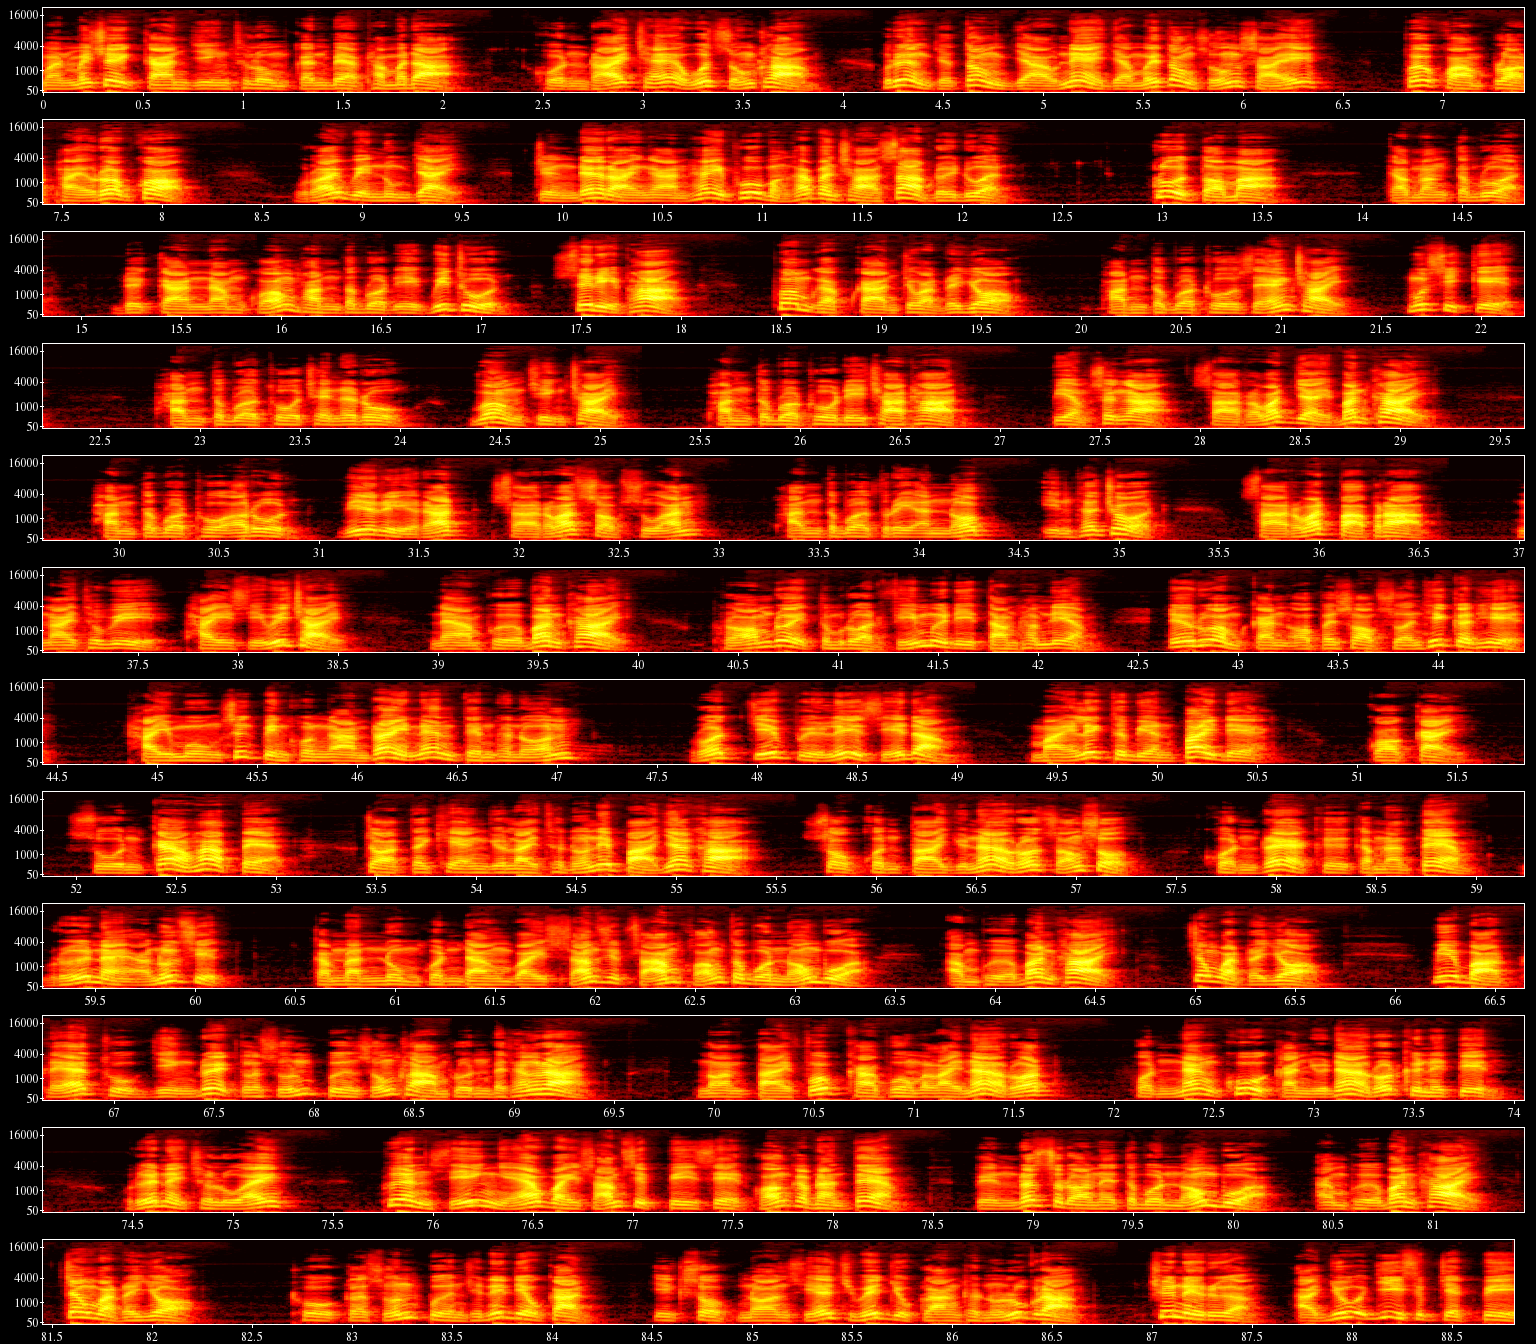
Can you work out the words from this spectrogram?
มันไม่ใช่การยิงถล่มกันแบบธรรมดา คนร้ายใช้อาวุธสงคราม เรื่องจะต้องยาวแน่อย่างไม่ต้องสงสัย เพื่อความปลอดภัยรอบคอบ ร้อยเวรหนุ่มใหญ่จึงได้รายงานให้ผู้บังคับบัญชาทราบโดยด่วนครู่ต่อมากำลังตำรวจ โดยการนำของพันตำรวจเอกวิทูลสิริภาคเพิ่มกับการจังหวัดระยอง พันตำรวจโทแสงชัย มุสิเกต พันตำรวจโทชัยนรงค์ว่องชิงชัย พันตำรวจโทเดชาธาตุเปี่ยมสง่า สารวัตรใหญ่บ้านค่าย พันตำรวจโทอรุณ วิริรัตสารวัตรสอบสวน พันตำรวจตรีอนนบ อินทโชตสารวัตรปราปราม นายทวี ไทยศรีวิชัยนอำเภอบ้านค่าย พร้อมด้วยตำรวจฝีมือดีตามธรรมเนียม ได้ร่วมกันออกไปสอบสวนที่เกิดเหตุ ไทยมุงซึ่งเป็นคนงานไร่แน่นเต็มถนน รถจี๊ปวิลลี่สีดำหมายเลขทะเบียนป้ายแดงกอไก่ 0958 จอดตะแคงอยู่ไหลถนนในป่าหญ้าคาศพคนตายอยู่หน้ารถสองศพ คนแรกคือกำนันแต้ม หรือนายอนุสิทธิ์กำนันหนุ่มคนดังวัย 33 ของตำบลหนองบัวอำเภอบ้านค่าย จังหวัดระยอง มีบาดแผลถูกยิงด้วยกระสุนปืนสงครามพลุนไปทั้งร่าง นอนตายฟุบคาพวงมาลัยหน้ารถ คนนั่งคู่กันอยู่หน้ารถคือในตินหรือในฉลวย เพื่อนสีแหงวัย 30 ปีเศษของกำนันแต้ม เป็นรัศดรในตำบลหนองบัวอำเภอบ้านค่าย จังหวัดระยองถูกกระสุนปืนชนิดเดียวกัน อีกศพนอนเสียชีวิตอยู่กลางถนนลูกรัง ชื่อในเรื่องอายุ 27 ปี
